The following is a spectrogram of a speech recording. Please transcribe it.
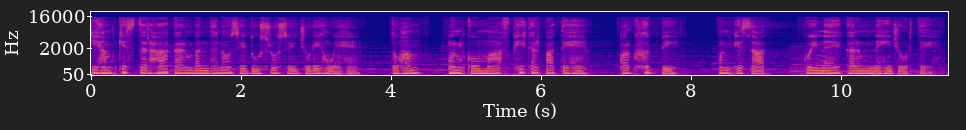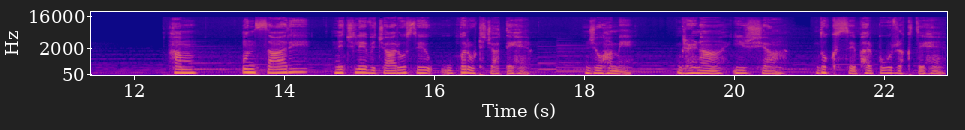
कि हम किस तरह कर्म बंधनों से दूसरों से जुड़े हुए हैं तो हम उनको माफ़ भी कर पाते हैं और खुद भी उनके साथ कोई नए कर्म नहीं जोड़ते। हम उन सारे निचले विचारों से ऊपर उठ जाते हैं, जो हमें घृणा, ईर्ष्या, दुख से भरपूर रखते हैं।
